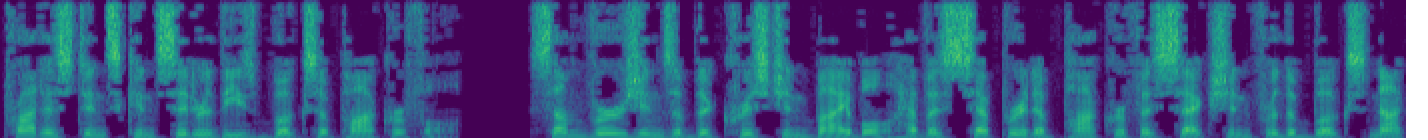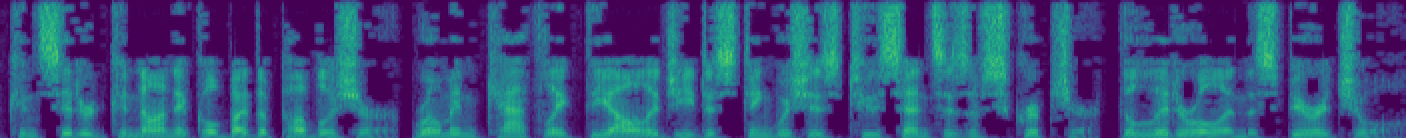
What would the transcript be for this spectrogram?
Protestants consider these books apocryphal. Some versions of the Christian Bible have a separate Apocrypha section for the books not considered canonical by the publisher. Roman Catholic theology distinguishes two senses of Scripture, the literal and the spiritual.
